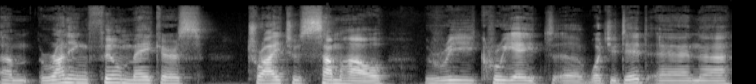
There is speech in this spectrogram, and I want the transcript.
um, running filmmakers try to somehow recreate uh, what you did, and uh,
